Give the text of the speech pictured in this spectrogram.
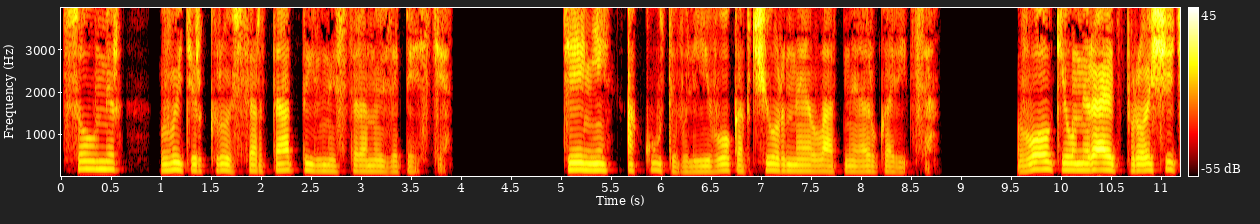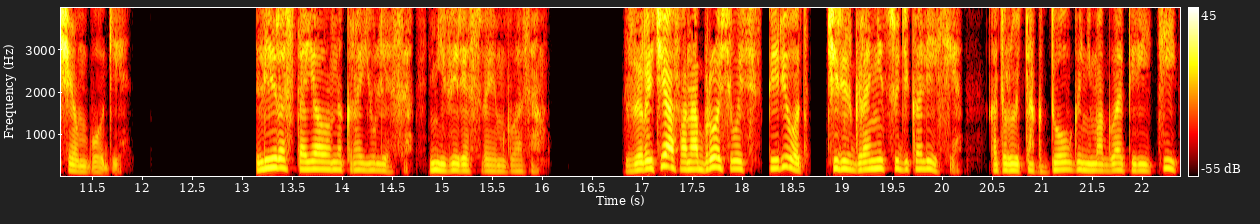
Солмер вытер кровь со рта тыльной стороной запястья. Тени окутывали его, как черная латная рукавица. Волки умирают проще, чем боги. Лира стояла на краю леса, не веря своим глазам. Зарычав, она бросилась вперед через границу диколесья, которую так долго не могла перейти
